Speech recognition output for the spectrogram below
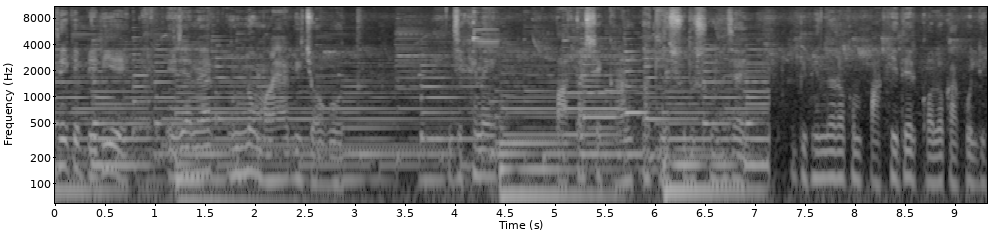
থেকে বেরিয়ে এ যেন এক অন্য মায়াবী জগৎ, যেখানে বাতাসে কান পাতলে শুধু শোনা যায় বিভিন্ন রকম পাখিদের কলকাকলি।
